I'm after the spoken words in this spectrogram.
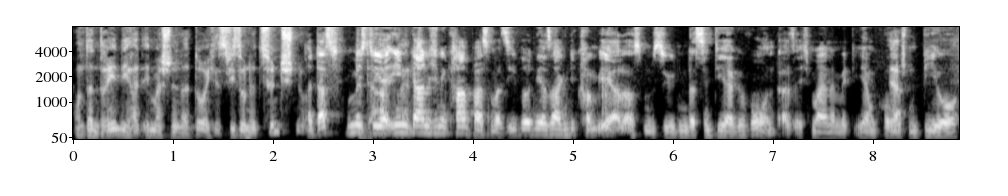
und dann drehen die halt immer schneller durch. Es ist wie so eine Zündschnur. Das müsste ja abbrennt. Ihnen gar nicht in den Kram passen, weil Sie würden ja sagen, die kommen eher aus dem Süden. Das sind die ja gewohnt. Also ich meine, mit Ihrem komischen ja. Bio.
